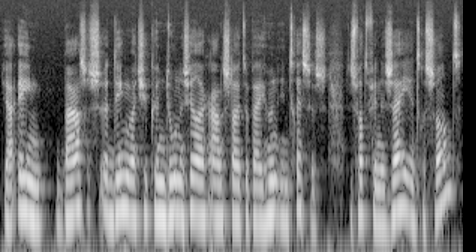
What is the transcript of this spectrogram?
ja, één basisding wat je kunt doen is heel erg aansluiten bij hun interesses. Dus wat vinden zij interessant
